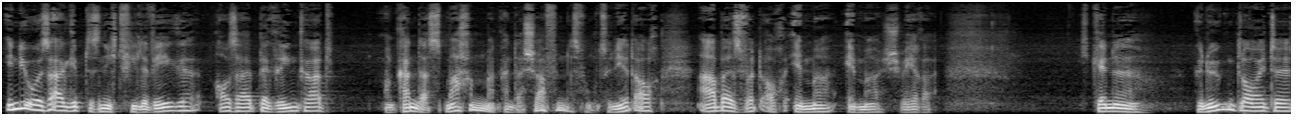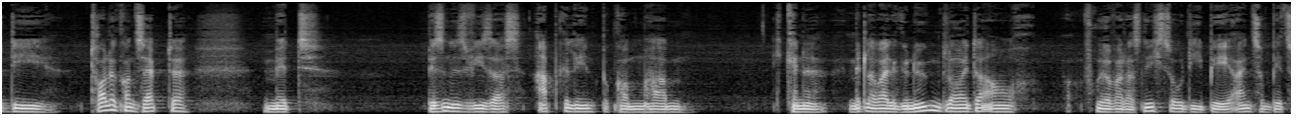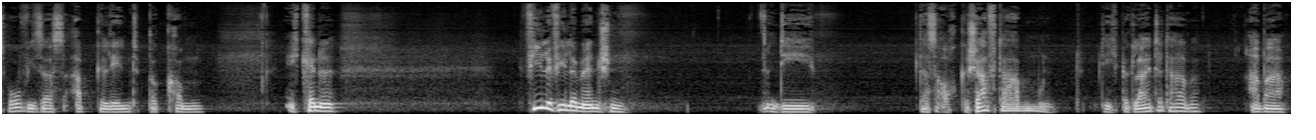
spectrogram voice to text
In die USA gibt es nicht viele Wege außerhalb der Green Card. Man kann das machen, man kann das schaffen, das funktioniert auch, aber es wird auch immer, immer schwerer. Ich kenne genügend Leute, die tolle Konzepte mit Business-Visas abgelehnt bekommen haben. Ich kenne mittlerweile genügend Leute auch, früher war das nicht so, die B1 und B2-Visas abgelehnt bekommen. Ich kenne viele, viele Menschen, die das auch geschafft haben und die ich begleitet habe. Aber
